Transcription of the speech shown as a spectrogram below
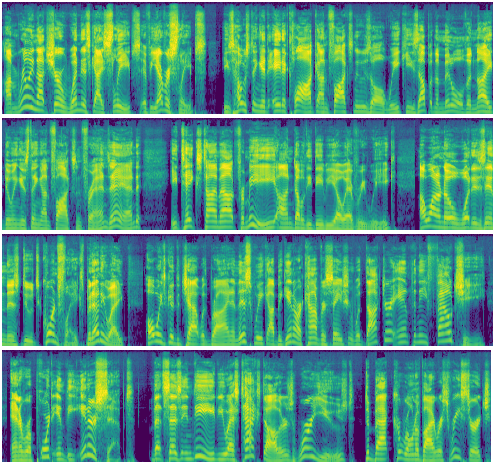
I'm really not sure when this guy sleeps, if he ever sleeps. He's hosting at 8 o'clock on Fox News all week. He's up in the middle of the night doing his thing on Fox and Friends, and he takes time out for me on WDBO every week. I want to know what is in this dude's cornflakes. But anyway, always good to chat with Brian. And this week, I begin our conversation with Dr. Anthony Fauci and a report in The Intercept that says indeed U.S. tax dollars were used to back coronavirus research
